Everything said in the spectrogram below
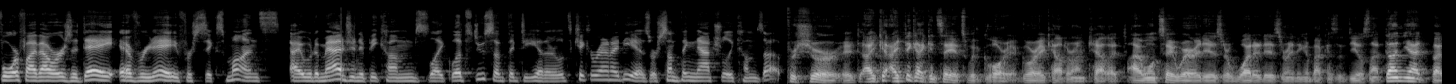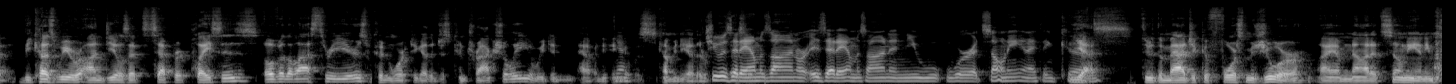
four or five hours a day, every day for six months, I would imagine it becomes like, let's do something together, let's kick around ideas, or something naturally comes up. For sure. It, I, I think I can say it's with Gloria, Gloria Calderon Kellett. I won't say where it is or what it is or anything about because the deal's not done yet. But because we were on deals at separate places over the last three years, we couldn't work together just contractually. We didn't have anything Yeah. that was coming together. She was at a- Amazon or is at Amazon, and you were at Sony, and I think uh, Yes. Through the magic of force majeure, I am not at Sony anymore.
